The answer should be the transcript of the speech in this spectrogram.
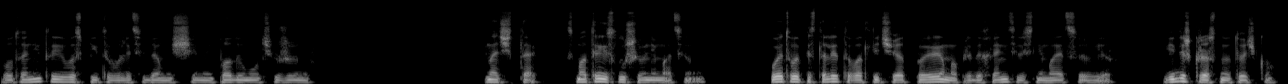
Вот они-то и воспитывали тебя мужчиной, подумал Чужинов. Значит так, смотри и слушай внимательно. У этого пистолета, в отличие от ПМ, предохранитель снимается вверх. Видишь красную точку?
